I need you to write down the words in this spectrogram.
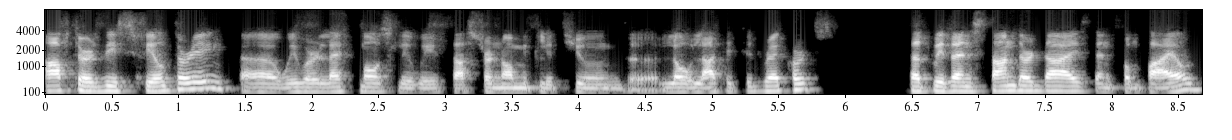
After this filtering, uh, we were left mostly with astronomically tuned uh, low latitude records that we then standardized and compiled,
